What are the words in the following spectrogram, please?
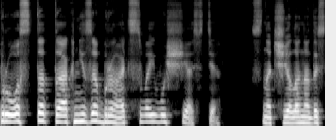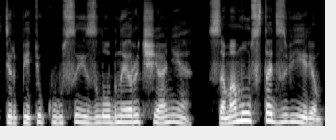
Просто так не забрать своего счастья. Сначала надо стерпеть укусы и злобное рычание, самому стать зверем,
